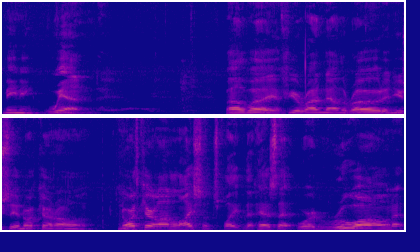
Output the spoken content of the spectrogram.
meaning wind. By the way, if you're riding down the road and you see a North Carolina North Carolina license plate that has that word Ruah on it,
